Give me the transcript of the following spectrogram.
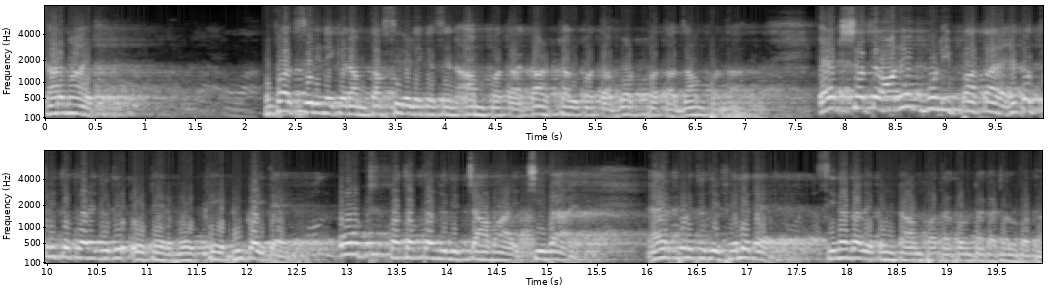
কার মায়ের মুফাসসিরিনে কেরাম তাফসিরে লিখেছেন আম পাতা কাঁঠাল পাতা বট পাতা জাম পাতা একসাথে অনেকগুলি পাতা একত্রিত করে যদি ওটের মুখে ঢুকাই দেয় উট কতক্ষণ যদি চাবায়, চিবায়, এরপরে যদি ফেলে দেয় সিনে যাবে কোনটা আম পাতা, কোনটা কাঁঠাল পাতা।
